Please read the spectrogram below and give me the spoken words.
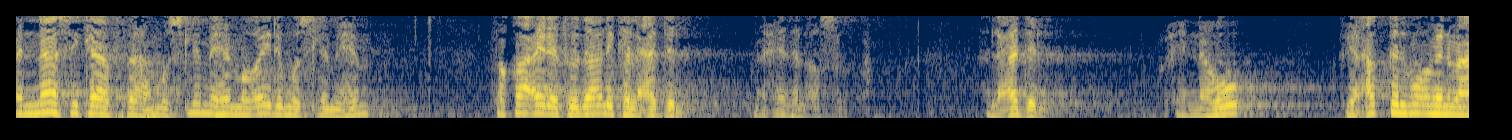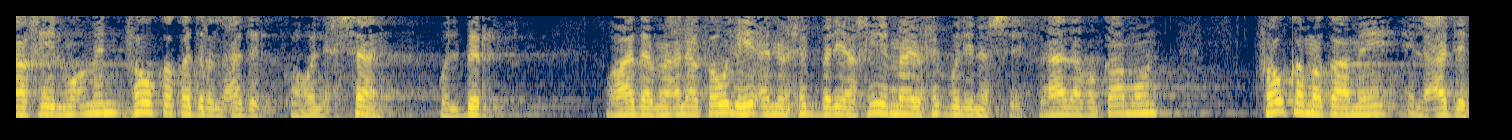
الناس كافة مسلمهم وغير مسلمهم فقاعدة ذلك العدل من حيث الأصل. العدل فإنه في حق المؤمن مع أخيه المؤمن فوق قدر العدل وهو الإحسان والبر. وهذا معنى قوله أن يحب لأخيه ما يحب لنفسه فهذا مقام فوق مقام العدل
